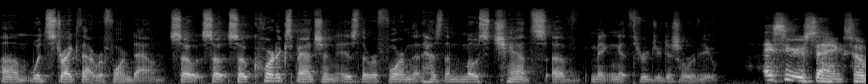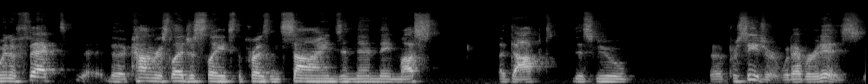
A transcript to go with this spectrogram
um, would strike that reform down. So, so, so court expansion is the reform that has the most chance of making it through judicial review. I see what you're saying. So, in effect, the Congress legislates, the president signs, and then they must adopt this new uh, procedure, whatever it is.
